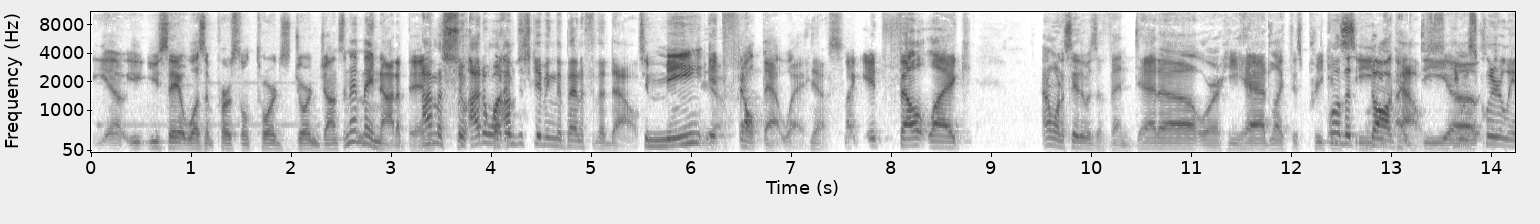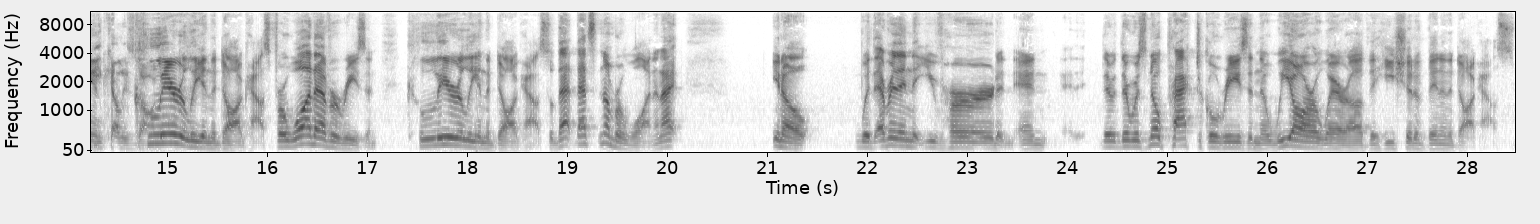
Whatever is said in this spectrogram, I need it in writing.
you know, you, you say it wasn't personal towards Jordan Johnson, it may not have been. I'm assuming. I don't want. I'm just giving the benefit of the doubt. to me, Yeah. it felt that way. Yes. Like it felt like I don't want to say there was a vendetta or he had like this Well, preconceived the doghouse. idea. He was clearly in Kelly's doghouse. clearly in the doghouse for whatever reason. Clearly in the doghouse. So that that's number one. And I, you know, with everything that you've heard and and there there was no practical reason that we are aware of that he should have been in the doghouse.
